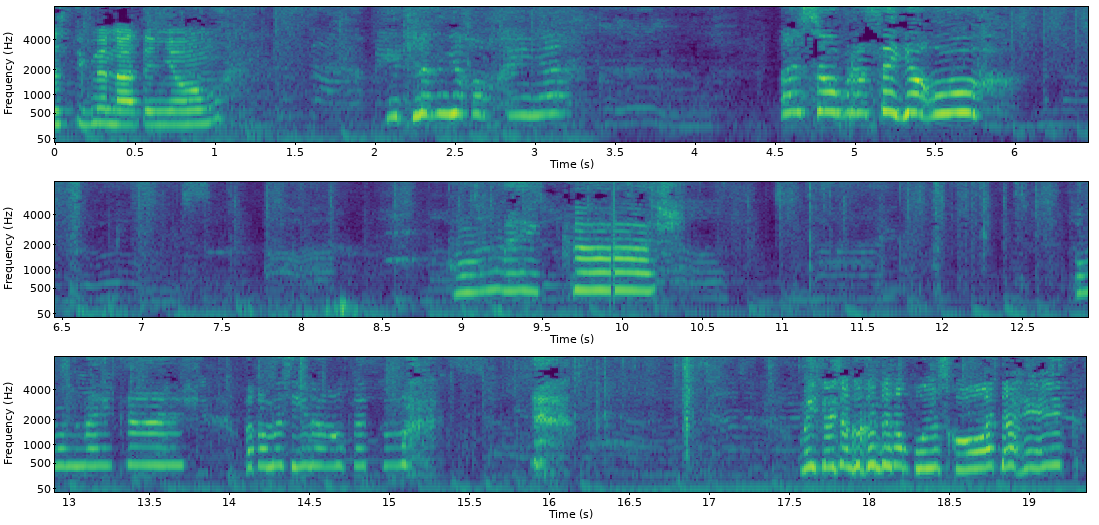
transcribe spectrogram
Tapos tignan natin yung... Wait lang, yak okay nga. Ah, sobrang saya ko! Oh my gosh! Oh my gosh! Baka masira ko pa to. Wait guys, ang gaganda ng pulos ko. What the heck?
